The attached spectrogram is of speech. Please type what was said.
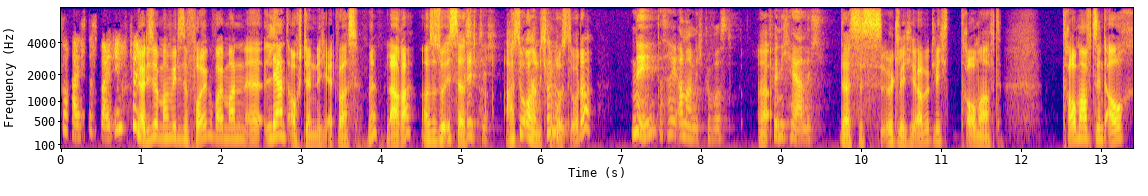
So heißt es bei den Finnen. Ja, diese machen wir diese Folge, weil man äh, lernt auch ständig etwas, ne, Lara? Also so ist das. Richtig. Hast du auch noch nicht gewusst, oder? Nee, das habe ich auch noch nicht gewusst. Ja. Finde ich herrlich. Das ist wirklich, ja, wirklich traumhaft. Traumhaft sind auch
